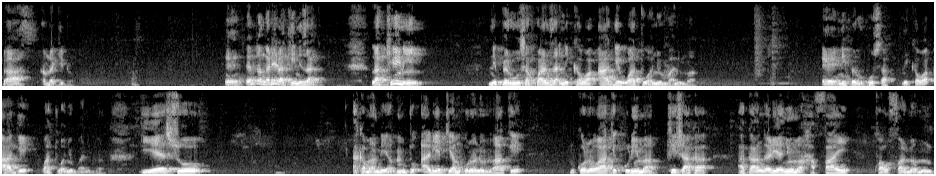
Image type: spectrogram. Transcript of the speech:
basi hamna kitu. Eh, hebu angalia lakini zake. Lakini nipe ruhusa kwanza nikawaage watu wa nyumbani mwangu. E, nipe ruhusa nikawaage watu wa nyumbani mwangu. Yesu akamwambia mtu aliyetia mkononi mwake mkono wake kulima kisha aka, akaangalia nyuma hafai kwa ufalme wa Mungu.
